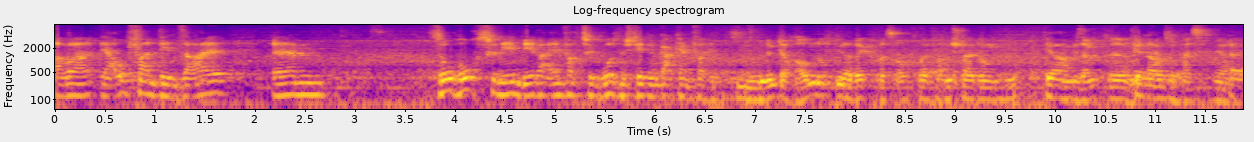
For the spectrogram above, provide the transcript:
Aber der Aufwand, den Saal ähm, so hoch zu nehmen, wäre einfach zu groß und steht in gar keinem Verhältnis. Nimmt ja auch Raumluft wieder weg, was auch bei Veranstaltungen Ja, im Gesamt äh, genau. so passt. Ja. Äh,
